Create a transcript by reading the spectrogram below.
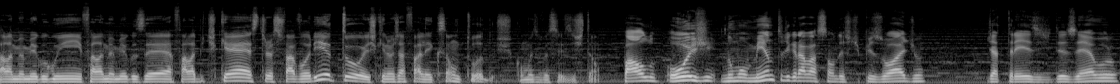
Fala meu amigo Gwyn, fala meu amigo Zé, fala Bitcasters favoritos, que eu já falei que são todos. Como vocês estão? Paulo, hoje, no momento de gravação deste episódio, dia 13 de dezembro,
